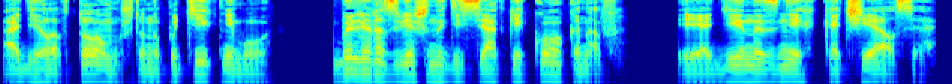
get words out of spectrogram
А дело в том, что на пути к нему были развешаны десятки коконов, и один из них качался.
